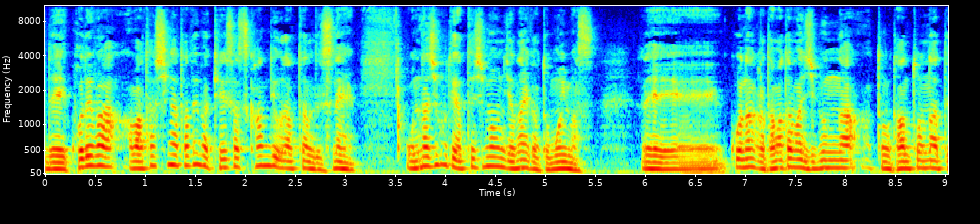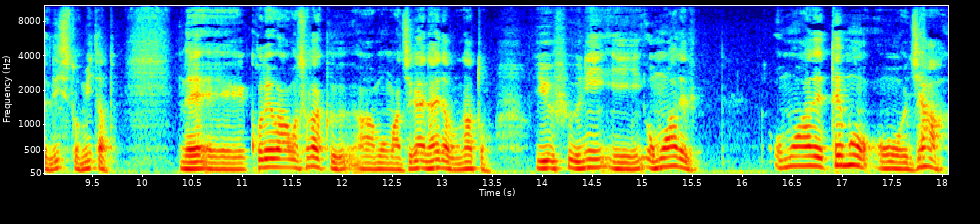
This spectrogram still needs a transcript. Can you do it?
でこれは私が例えば警察官僚だったらですね同じことやってしまうんじゃないかと思います。えー、こうなんかたまたま自分がその担当になってリストを見たと。でこれはおそらくあもう間違いないだろうなというふうに思われる思われてもじゃあ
